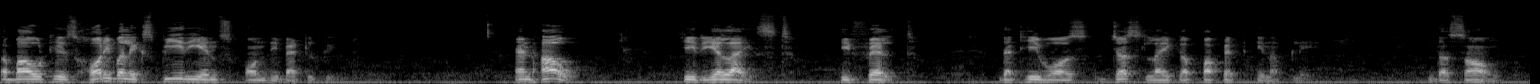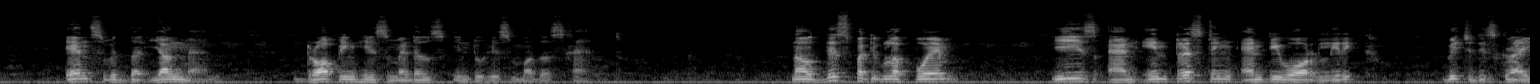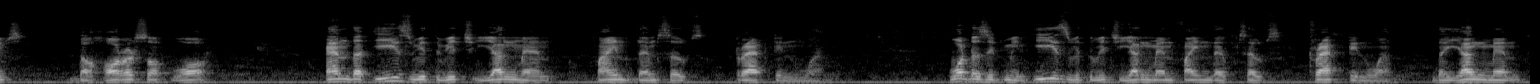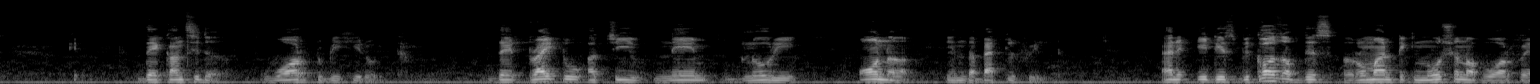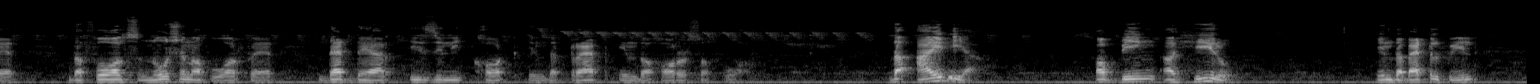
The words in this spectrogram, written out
about his horrible experience on the battlefield and how he realized, he felt that he was just like a puppet in a play. The song ends with the young man dropping his medals into his mother's hand. Now, this particular poem is an interesting anti war lyric which describes the horrors of war and the ease with which young men find themselves trapped in one. What does it mean? Ease with which young men find themselves trapped in one. The young men, okay, they consider war to be heroic. They try to achieve name, glory, honor, in the battlefield. And it is because of this romantic notion of warfare, the false notion of warfare, that they are easily caught in the trap in the horrors of war. The idea of being a hero in the battlefield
